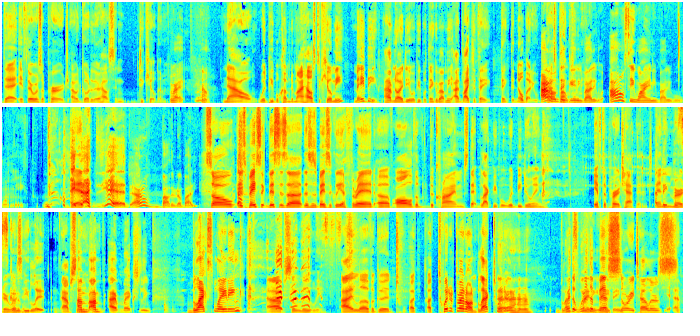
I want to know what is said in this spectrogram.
that if there was a purge, I would go to their house and to kill them. Right? No. Now, would people come to my house to kill me? Maybe. I have no idea what people think about me. I'd like to think think that nobody. Would. I don't think problems with me. anybody. would- I don't see why anybody would want me. Like yeah, I don't bother nobody. So it's basic. This is a this is basically a thread of all the the crimes that black people would be doing if the purge happened I and think murder this is going to wasn't. be lit. Absolutely, I'm, I'm, I'm actually black splaining. absolutely. I love a good tw- a, a Twitter thread on Black Twitter. Uh huh. we're the we're the best storytellers. Yeah.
